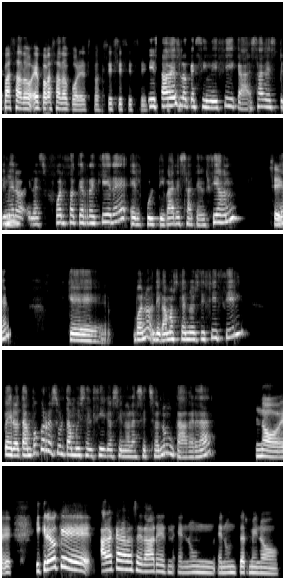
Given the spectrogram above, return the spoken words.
pasado, he pasado por esto, sí, sí, sí, sí. Y sabes lo que significa, sabes primero el esfuerzo que requiere el cultivar esa atención, sí. que, bueno, digamos que no es difícil, pero tampoco resulta muy sencillo si no lo has hecho nunca, ¿verdad? No, eh, y creo que ahora acabas de dar en, un, en un término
